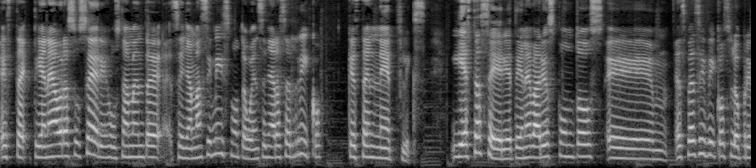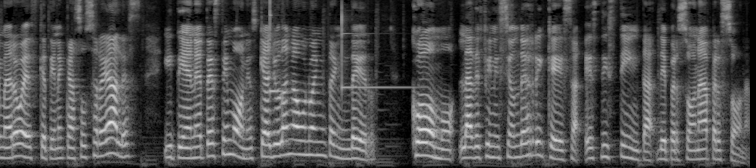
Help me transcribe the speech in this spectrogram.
este, tiene ahora su serie, justamente se llama a sí mismo, Te voy a enseñar a ser rico, que está en Netflix. Y esta serie tiene varios puntos eh, específicos. Lo primero es que tiene casos reales y tiene testimonios que ayudan a uno a entender cómo la definición de riqueza es distinta de persona a persona.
